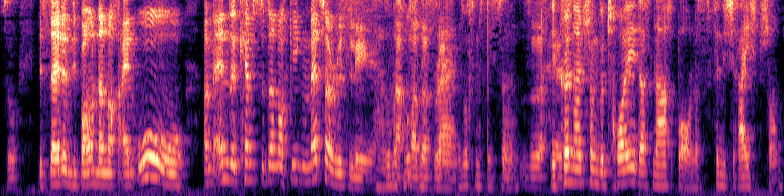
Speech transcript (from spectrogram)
So, es sei denn, sie bauen dann noch ein, oh, am Ende kämpfst du dann noch gegen Meta Ridley. Ja, sowas muss nicht Mother Brain. sein. Sowas muss nicht sein. So, so Die halt, können halt schon getreu das nachbauen. Das finde ich reicht schon.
